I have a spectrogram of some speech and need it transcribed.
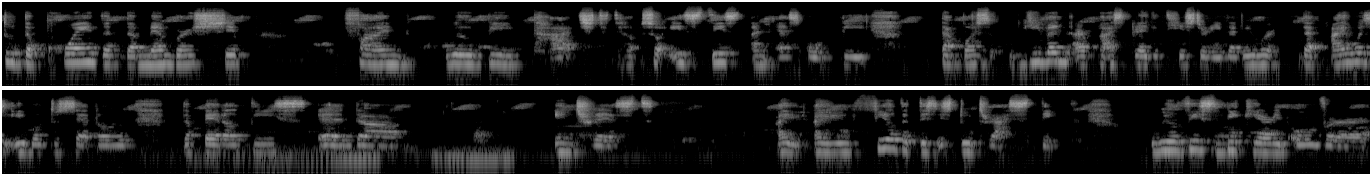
To the point that the membership fund will be touched. So is this an SOP? Tapos, given our past credit history that we were that I was able to settle the penalties and uh, interest, I I feel that this is too drastic. Will this be carried over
